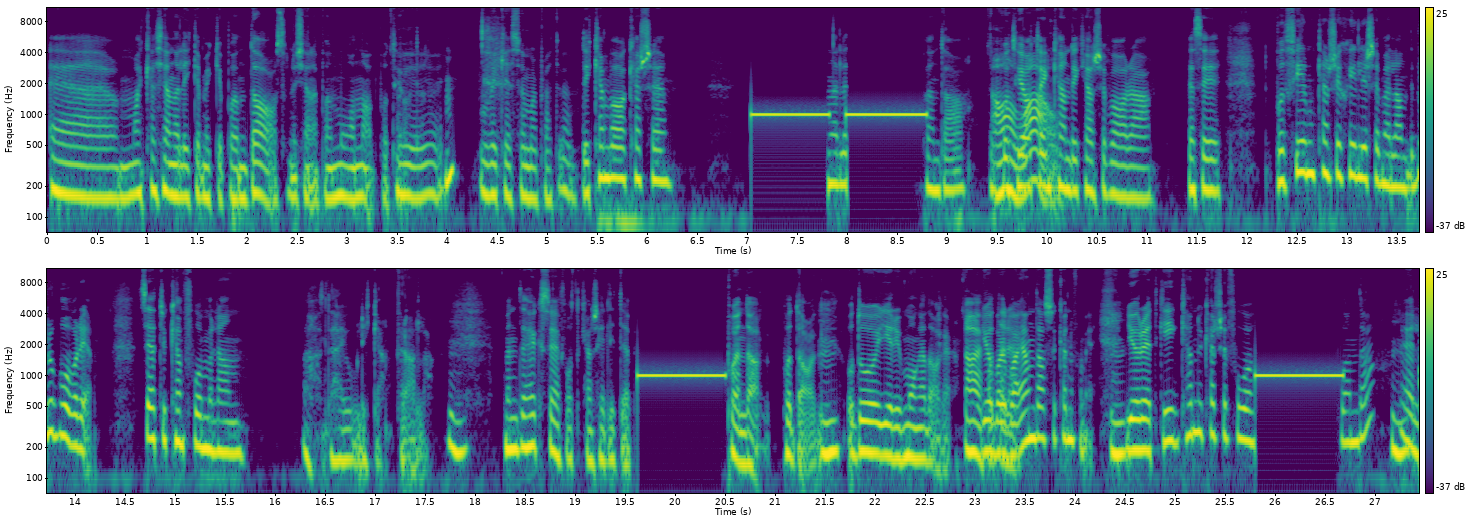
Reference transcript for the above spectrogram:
Eh, man kan tjäna lika mycket på en dag som du tjänar på en månad på teater. Oj, oj, oj. Mm. Och vilka summor pratar vi om? Det kan vara kanske eller på en dag. Ah, på teatern wow. kan det kanske vara... Jag säger, på film kanske det skiljer sig mellan... Det beror på vad det är. Säg att du kan få mellan... ah, det här är olika för alla. Mm. Men det högsta jag fått kanske är lite På en dag? på dag. Mm. Och då ger det ju många dagar. Ja, jag Jobbar du bara en dag så kan du få mer. Mm. Gör du ett gig kan du kanske få på en dag. Mm. Eller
